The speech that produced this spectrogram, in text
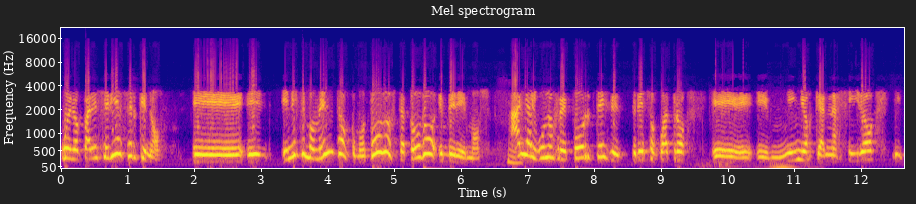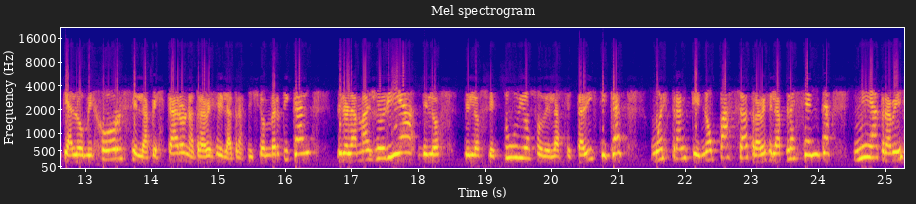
Bueno, parecería ser que no. Eh, eh, en este momento, como todo, está todo en veremos. Mm. Hay algunos reportes de tres o cuatro eh, eh, niños que han nacido y que a lo mejor se la pescaron a través de la transmisión vertical, pero la mayoría de los de los estudios o de las estadísticas muestran que no pasa a través de la placenta ni a través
